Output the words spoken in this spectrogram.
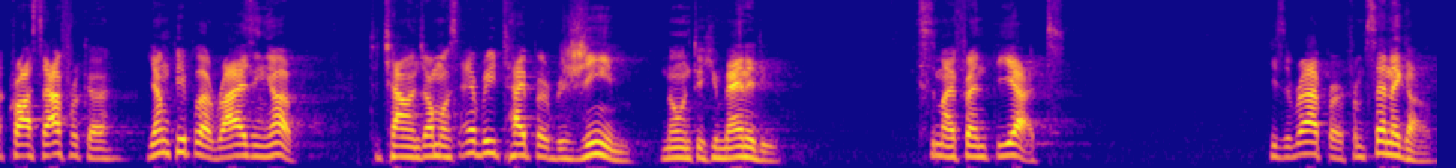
Across Africa, young people are rising up to challenge almost every type of regime known to humanity. This is my friend Thiat. He's a rapper from Senegal.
